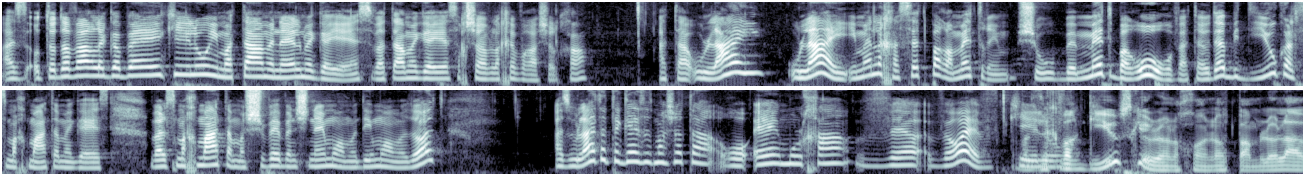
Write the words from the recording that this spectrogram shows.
אז אותו דבר לגבי, כאילו, אם אתה מנהל מגייס, ואתה מגייס עכשיו לחברה שלך, אתה אולי, אולי, אם אין לך סט פרמטרים שהוא באמת ברור, ואתה יודע בדיוק על סמך מה אתה מגייס, ועל סמך מה אתה משווה בין שני מועמדים מועמדות, אז אולי אתה תגייס את מה שאתה רואה מולך ו- ואוהב, אבל כאילו. זה כבר גיוס כאילו לא נכון, עוד פעם, לא לה...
